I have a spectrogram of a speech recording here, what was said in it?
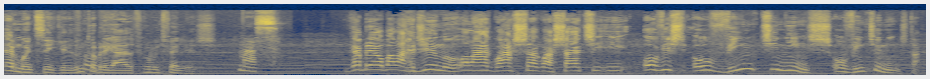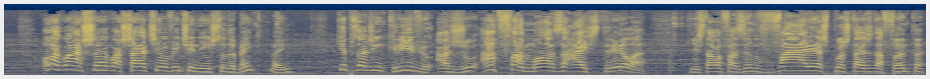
É muito sim, querido. Muito obrigado. Fico muito feliz. Massa. Gabriel Balardino, olá, Guaxa, Guachate e ouvis- ouvintinins. Ouvintinins, tá. Olá, Guaxa, Guachate e ouvintinins, tudo bem? Tudo bem. Que episódio incrível, a Ju, a famosa A Estrela, que estava fazendo várias postagens da Fanta,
